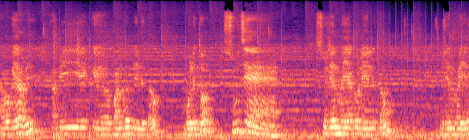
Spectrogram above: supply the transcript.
हो गया अभी? अभी एक बंदर ले लेता हूँ। बोले तो सूजन। सुजन भैया को ले लेता हूँ। सुजन भैया,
